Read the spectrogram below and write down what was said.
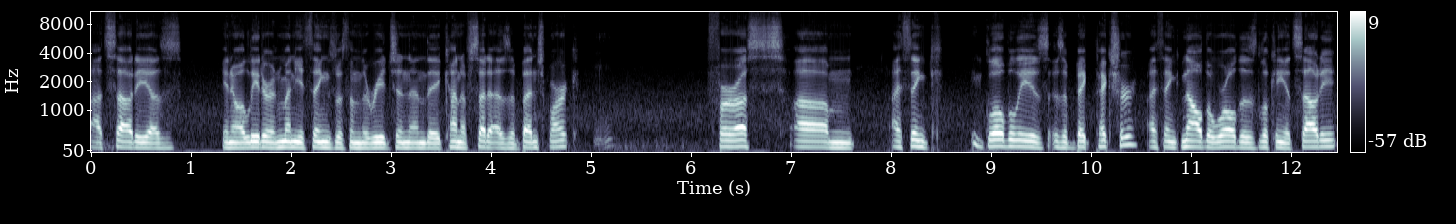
at Saudi as you know, a leader in many things within the region, and they kind of set it as a benchmark. For us, um, I think globally is, is a big picture. I think now the world is looking at Saudi,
